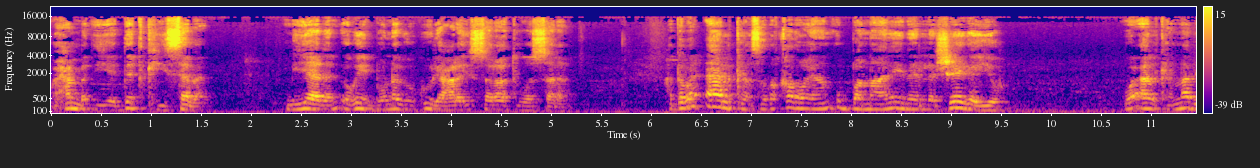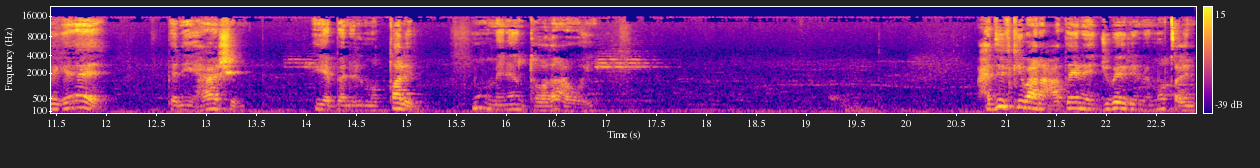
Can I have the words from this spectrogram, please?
muxamed iyo dadkiisaba miyaadan ogeyn buu nabigu ku yihi calayhi salaatu wasalaam. Haddaba aalka sadaqada aynan u banaanayn ee la sheegayo waa aalka nabiga ee bani haashim iyo bani lmutalib mu'miniintooda awey xadiidkii baana caddaynaya jubayr ibni mucim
